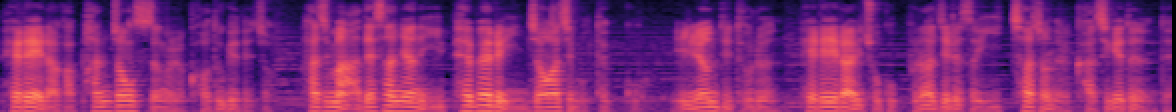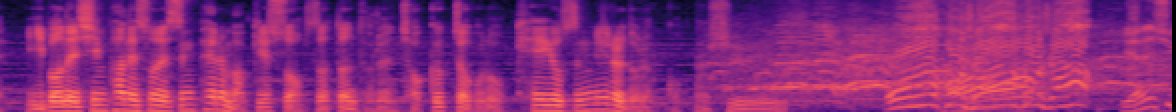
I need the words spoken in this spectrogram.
페레이라가 판정승을 거두게 되죠. 하지만 아데사냐는 이 패배를 인정하지 못했고 1년 뒤 둘은 페레이라의 조국 브라질에서 2차전을 가지게 되는데 이번엔 심판의 손에 승패를 맡길 수 없었던 둘은 적극적으로 KO 승리를 노렸고 是连续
